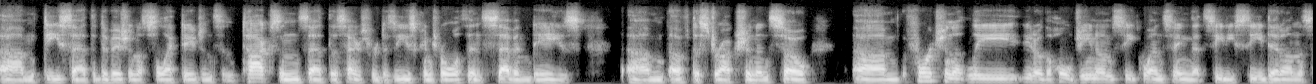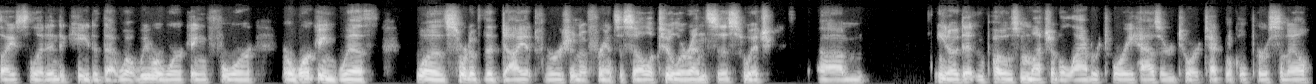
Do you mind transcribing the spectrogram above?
um, DSET, the Division of Select Agents and Toxins at the Centers for Disease Control within seven days um, of destruction. And so, um, fortunately, you know, the whole genome sequencing that CDC did on this isolate indicated that what we were working for or working with was sort of the diet version of Francisella tularensis, which, um, you know, didn't pose much of a laboratory hazard to our technical personnel.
